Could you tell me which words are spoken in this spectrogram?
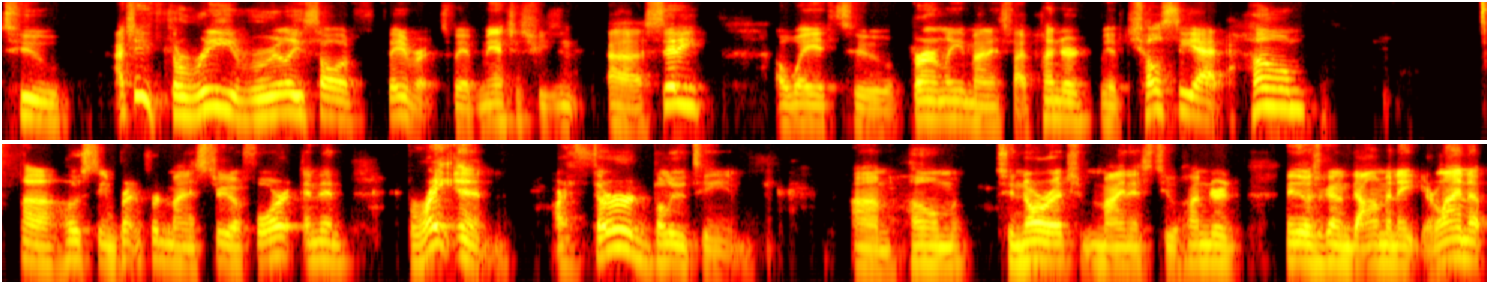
two, actually three really solid favorites. We have Manchester uh, City away to Burnley minus 500. We have Chelsea at home uh, hosting Brentford minus 304. And then Brighton, our third blue team, um, home to Norwich minus 200. I think those are going to dominate your lineup.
